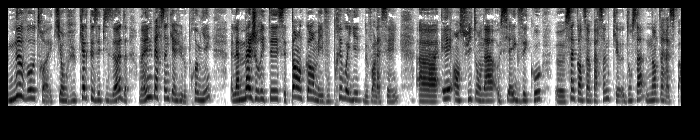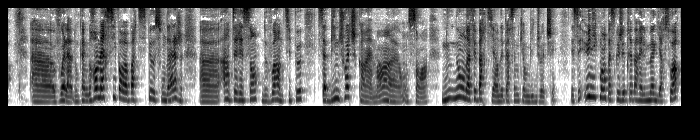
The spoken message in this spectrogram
9 autres qui ont vu quelques épisodes, on a une personne qui a vu le premier, la majorité, c'est pas encore, mais vous prévoyez de voir la série. Euh, et ensuite, on a aussi à Execo 55 personnes dont ça n'intéresse pas. Euh, voilà, donc un grand merci pour avoir participé au sondage. Euh, intéressant de voir un petit peu. Ça binge-watch quand même, hein, on sent. Hein. Nous, nous, on a fait partie hein, des personnes qui ont binge-watché. Et c'est uniquement parce que j'ai préparé le mug hier soir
